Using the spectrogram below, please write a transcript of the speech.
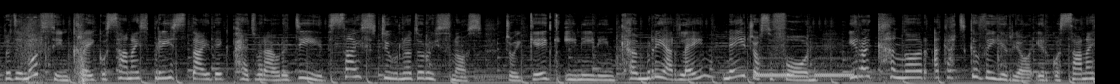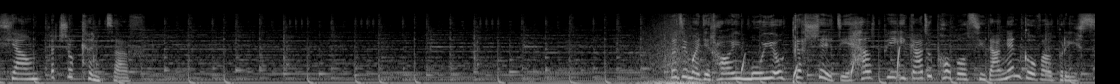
Rydym wrthi'n creu gwasanaeth bris 24 awr y dydd, 7 diwrnod o'r wythnos, drwy gig 111 Cymru ar-lein neu dros y ffôn, i roi cyngor ac atgyfeirio i'r gwasanaeth iawn y tro cyntaf. Rydym wedi rhoi mwy o gyllid i helpu i gadw pobl sydd angen gofal bris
